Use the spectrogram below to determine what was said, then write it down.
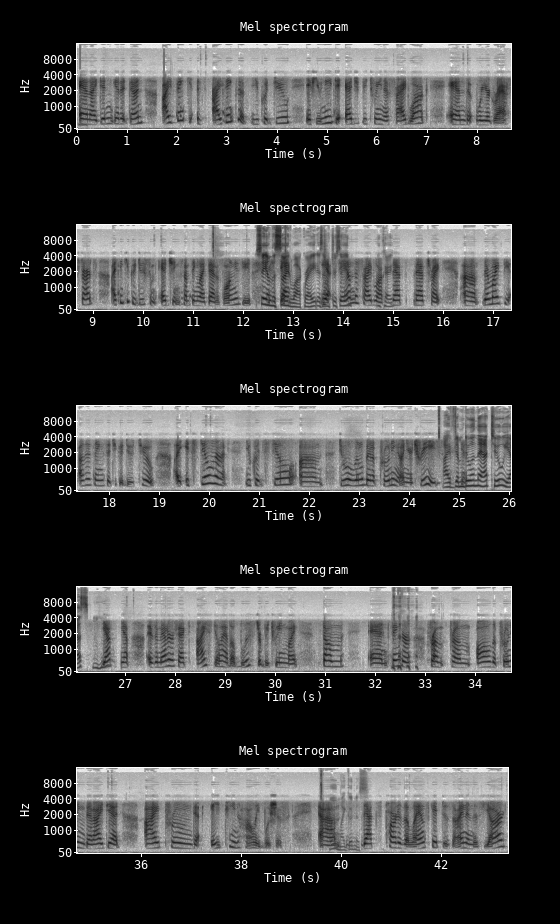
and I didn't get it done. I think I think that you could do if you need to edge between a sidewalk and the, where your grass starts. I think you could do some edging, something like that, as long as you stay on the stand- sidewalk, right? Is that yeah, what you're stay on the sidewalk. Okay. That's that's right. Um, there might be other things that you could do too. Uh, it's still not. You could still um, do a little bit of pruning on your trees. I've been doing that too. Yes. Mhm. Yep, yep. As a matter of fact, I still have a blister between my thumb and finger from from all the pruning that I did. I pruned 18 holly bushes. Um, Oh, my goodness. That's part of the landscape design in this yard,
